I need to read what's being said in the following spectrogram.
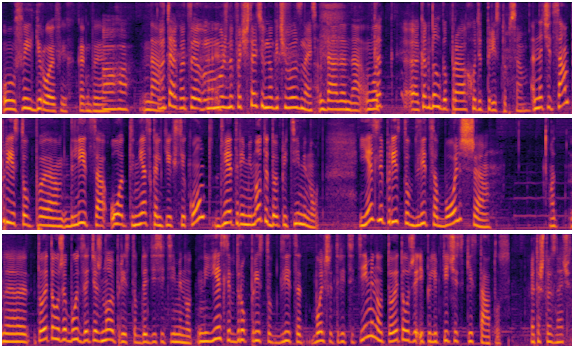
у своих героев их, как бы, Ага. да. Вот так вот э, можно почитать и много чего узнать. Да, да, да. Вот. Как, э, как долго проходит приступ сам? Значит, сам приступ э, длится от нескольких секунд, 2-3 минуты до 5 минут. Если приступ длится больше, э, то это уже будет затяжной приступ до 10 минут. Если вдруг приступ длится больше 30 минут, то это уже эпилептический статус. Это что значит?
